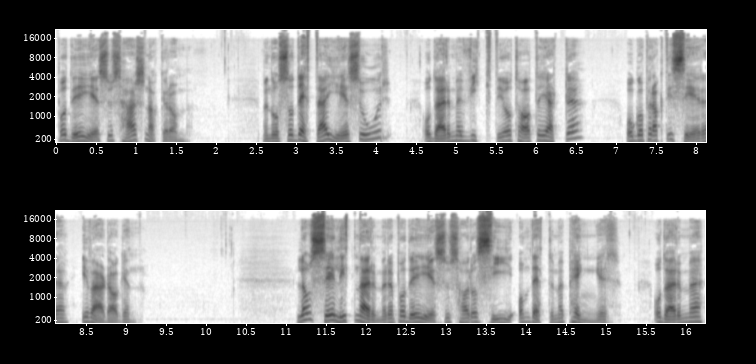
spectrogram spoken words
på det Jesus her snakker om. Men også dette er Jesu ord, og dermed viktig å ta til hjertet og å praktisere i hverdagen. La oss se litt nærmere på det Jesus har å si om dette med penger, og dermed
